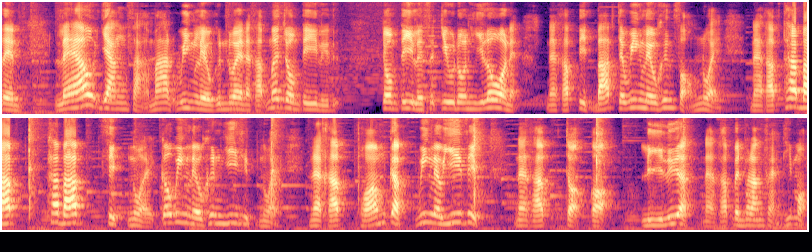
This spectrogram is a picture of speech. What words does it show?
15%แล้วยังสามารถวิ่งเร็วขึ้นด้วยนะครับเมื่อโจมตีหรือโจมตีหรือสกิลโดนฮีโร่เนี่ยนะครับติดบัฟจะวิ่งเร็วขึ้น 2 หน่วยนะครับถ้าบัฟถ้าบัฟ10 หน่วยก็วิ่งเร็วขึ้น 20 หน่วยนะครับพร้อมกับวิ่งเร็ว 20นะครับเจาะเกาะ รีเลือดนะครับ เป็นพลังแฝงที่เหมาะ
